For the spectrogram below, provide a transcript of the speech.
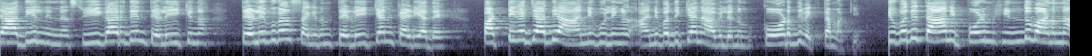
ജാതിയിൽ നിന്ന് സ്വീകാര്യതയും തെളിയിക്കുന്ന തെളിവുകൾ സഹിതം തെളിയിക്കാൻ കഴിയാതെ പട്ടികജാതി ആനുകൂല്യങ്ങൾ അനുവദിക്കാനാവില്ലെന്നും കോടതി വ്യക്തമാക്കി. യുവതി താൻ ഇപ്പോഴും ഹിന്ദുവാണെന്ന്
